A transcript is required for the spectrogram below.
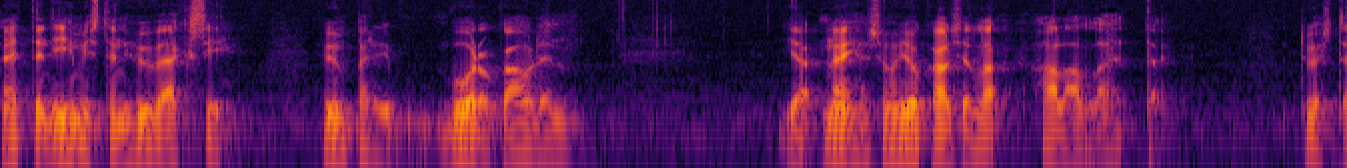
näiden ihmisten hyväksi ympäri vuorokauden. Ja näinhän se on jokaisella alalla, että työstä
